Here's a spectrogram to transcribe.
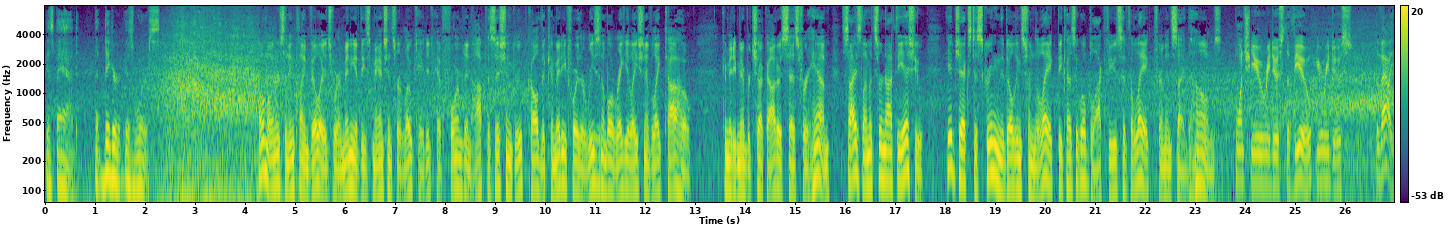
is bad, that bigger is worse. Homeowners in Incline Village, where many of these mansions are located, have formed an opposition group called the Committee for the Reasonable Regulation of Lake Tahoe. Committee member Chuck Otto says for him, size limits are not the issue. He objects to screening the buildings from the lake because it will block views of the lake from inside the homes. Once you reduce the view, you reduce the value.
